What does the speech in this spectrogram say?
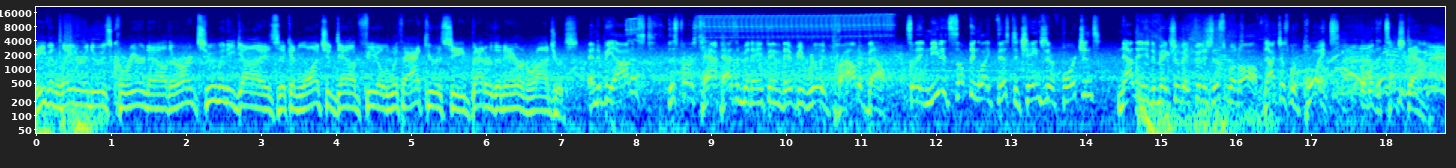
Even later into his career now, there aren't too many guys that can launch it downfield with accuracy better than Aaron Rodgers. And to be honest, this first half hasn't been anything they'd be really proud about. So they needed something like this to change their fortunes. Now they need to make sure they finish this one off, not just with points, but with a touchdown.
